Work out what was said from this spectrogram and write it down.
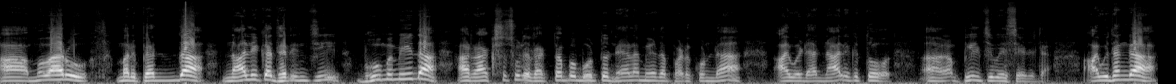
ఆ అమ్మవారు మరి పెద్ద నాలిక ధరించి భూమి మీద ఆ రాక్షసుడి రక్తపు బొట్టు నేల మీద పడకుండా ఆవిడ నాలికతో పీల్చివేసేదిట. ఆ విధంగా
